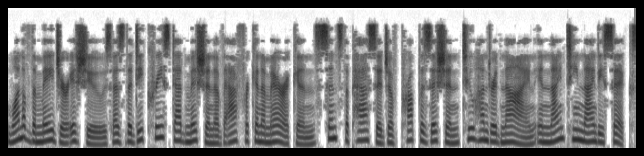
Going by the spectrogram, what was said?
One of the major issues is the decreased admission of African Americans since the passage of Proposition 209 in 1996,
